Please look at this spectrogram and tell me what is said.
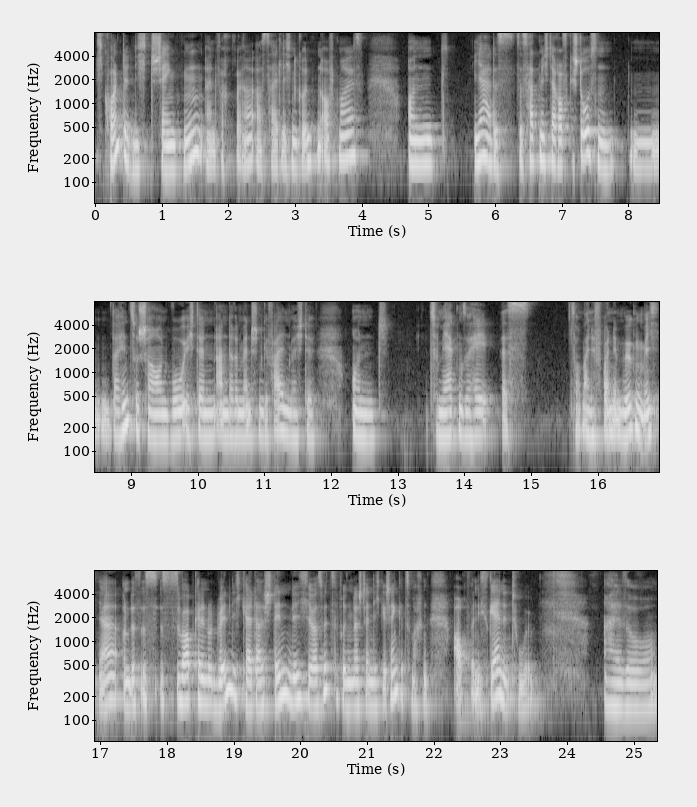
ich konnte nicht schenken, einfach ja, aus zeitlichen Gründen oftmals. Und ja, das, das hat mich darauf gestoßen, dahin zu schauen, wo ich denn anderen Menschen gefallen möchte. Und zu merken, so, hey, es, so, meine Freunde mögen mich, ja, und es ist, ist überhaupt keine Notwendigkeit, da ständig was mitzubringen, da ständig Geschenke zu machen, auch wenn ich es gerne tue. Also,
